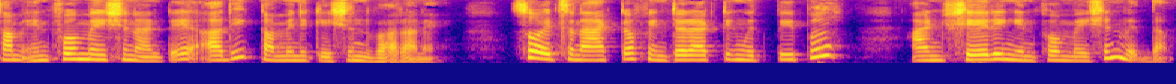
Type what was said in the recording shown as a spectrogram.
some information అంటే అది కమ్యూనికేషన్ ద్వారానే. So it's an act of interacting with people and sharing information with them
